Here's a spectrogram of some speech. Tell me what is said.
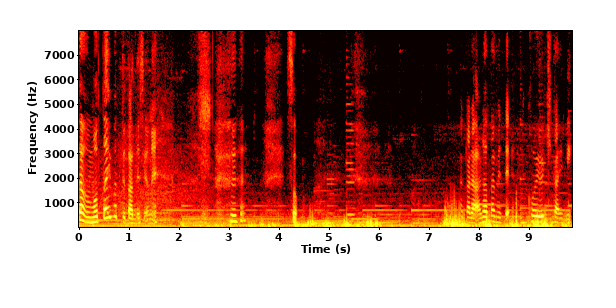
多分もったいぶってたんですよね。そう。だから改めてこういう機会に、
